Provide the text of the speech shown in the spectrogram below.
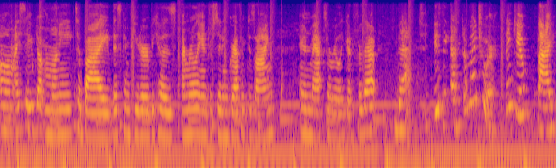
Um, I saved up money to buy this computer because I'm really interested in graphic design and Macs are really good for that. That is the end of my tour. Thank you. Bye.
